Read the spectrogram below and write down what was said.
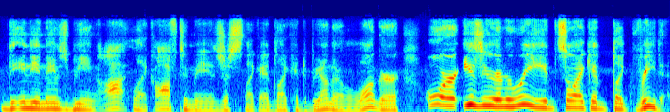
the Indian names being off, like off to me is just like I'd like it to be on there a little longer or easier to read so I could like read it.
